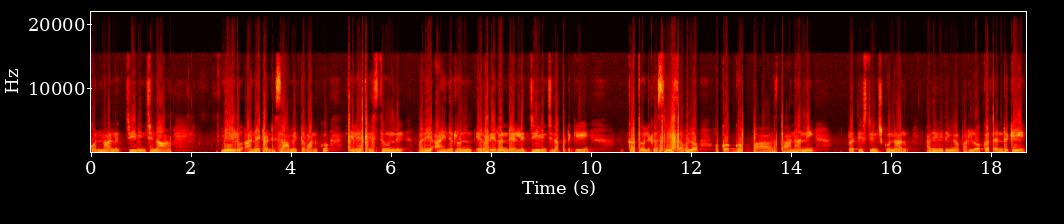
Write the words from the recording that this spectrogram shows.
కొన్నాళ్ళు జీవించిన మేలు అనేటువంటి సామెత మనకు తెలియజేస్తూ ఉంది మరి ఆయన రెండు ఇరవై రెండేళ్ళు జీవించినప్పటికీ కథోలిక శ్రీ సభలో ఒక గొప్ప స్థానాన్ని ప్రతిష్ఠించుకున్నారు. అదేవిధంగా పరలోక తండ్రికి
